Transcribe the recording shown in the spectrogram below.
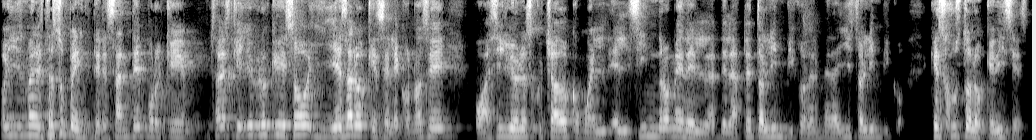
Oye, Ismael, está súper interesante porque, ¿sabes qué? Yo creo que eso, y es algo que se le conoce, o así yo lo he escuchado, como el, síndrome del, del, atleta olímpico, del medallista olímpico, que es justo lo que dices,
